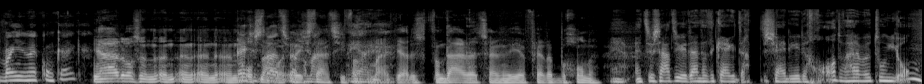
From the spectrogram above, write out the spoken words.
waar je naar kon kijken? Ja, er was een, een, een, een, opname, registratie van gemaakt. Ja, ja. gemaakt. Ja, dus van daaruit zijn we weer verder begonnen. Ja, en toen zaten jullie daar naar te kijken. Dacht, zeiden jullie, god, waren we toen jong?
